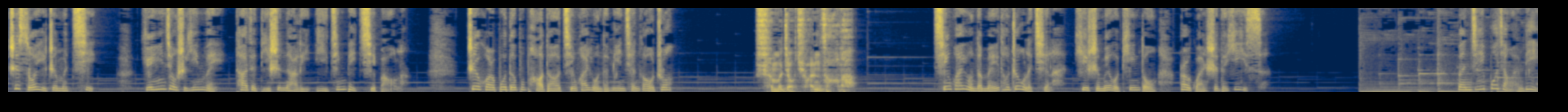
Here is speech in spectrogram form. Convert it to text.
之所以这么气，原因就是因为他在狄氏那里已经被气饱了。”这会儿不得不跑到秦怀勇的面前告状。什么叫全砸了？秦怀勇的眉头皱了起来，一时没有听懂二管事的意思。本集播讲完毕，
